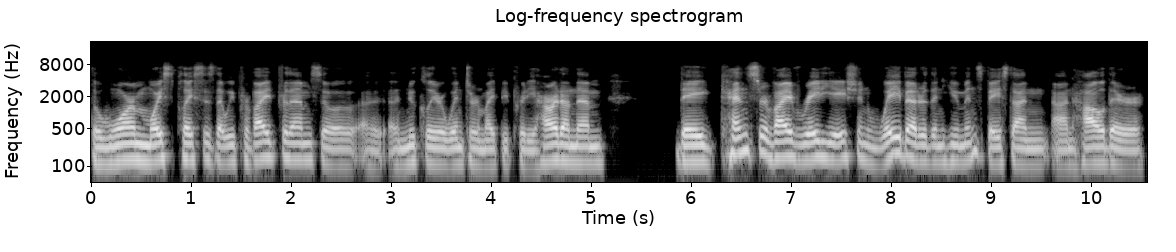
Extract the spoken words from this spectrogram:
the warm, moist places that we provide for them. So a, a, nuclear winter might be pretty hard on them. They can survive radiation way better than humans based on on how their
